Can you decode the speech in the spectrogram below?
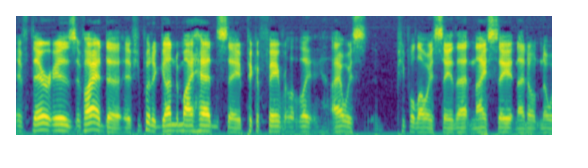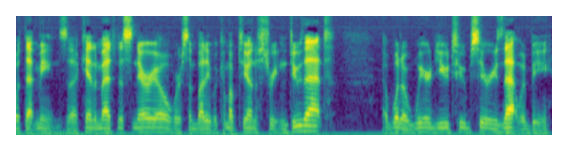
if there is, if I had to, if you put a gun to my head and say pick a favorite, like I always people always say that, and I say it, and I don't know what that means. I can't imagine a scenario where somebody would come up to you on the street and do that. Uh, what a weird YouTube series that would be.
